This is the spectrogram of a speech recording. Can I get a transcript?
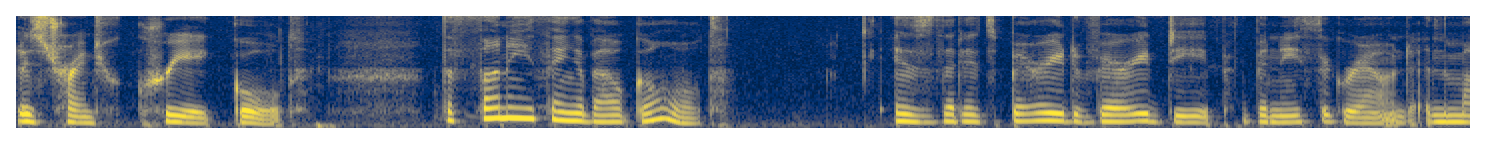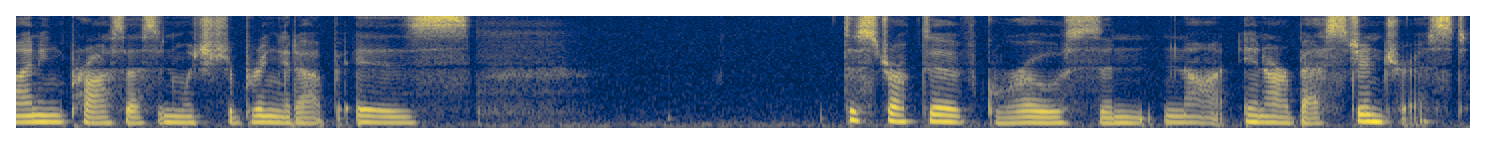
is trying to create gold. The funny thing about gold is that it's buried very deep beneath the ground, and the mining process in which to bring it up is destructive, gross, and not in our best interest.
